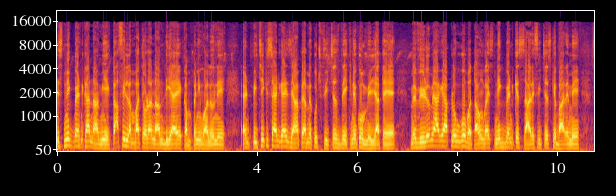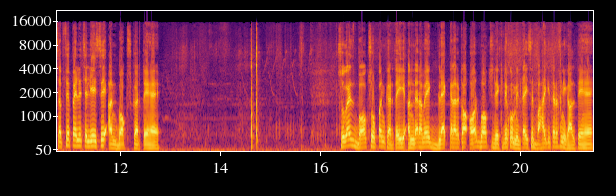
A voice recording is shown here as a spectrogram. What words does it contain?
इस निक बैंड का नाम ये काफ़ी लंबा चौड़ा नाम दिया है कंपनी वालों ने। एंड पीछे की साइड गाइज़ यहाँ पे हमें कुछ फीचर्स देखने को मिल जाते हैं। मैं वीडियो में आगे आप लोगों को बताऊँगा इस निक बैंड के सारे फीचर्स के बारे में। सबसे पहले चलिए इसे अनबॉक्स करते हैं। सो गाइस बॉक्स ओपन करते ही अंदर हमें एक ब्लैक कलर का और बॉक्स देखने को मिलता है। इसे बाहर की तरफ़ निकालते हैं।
